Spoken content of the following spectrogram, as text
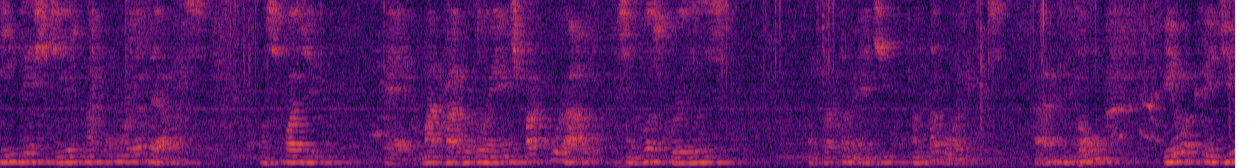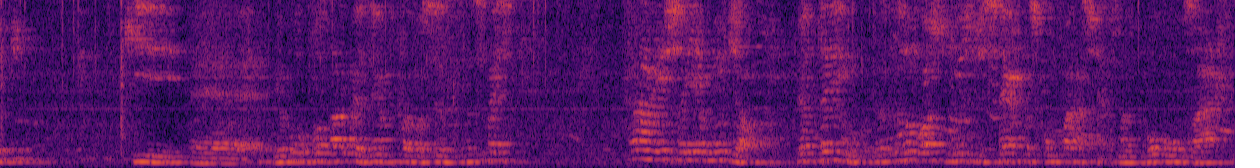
e investir na cura delas. Não se pode é, matar o doente para curá-lo. São duas coisas completamente antagônicas. Tá? Então, eu acredito que é, eu vou, vou, dar um exemplo para vocês, assim, mas ah, isso aí é mundial. Eu tenho, eu não gosto muito de certas comparações, mas vou usar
